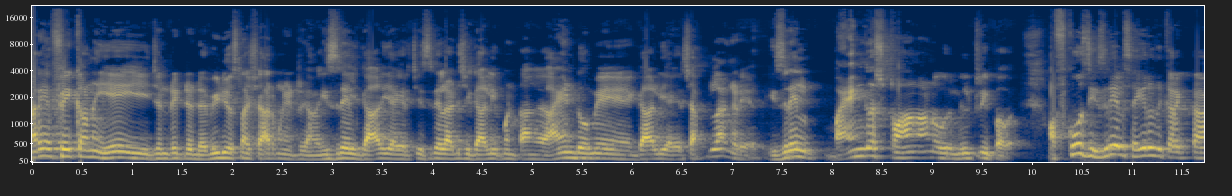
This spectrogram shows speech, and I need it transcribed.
நிறைய ஃபேக்கான ஏஐ ஜென்ரேட்டட் வீடியோஸ்லாம் ஷேர் பண்ணிட்டு இருக்காங்க. இஸ்ரேல் காலி ஆயிருச்சு இஸ்ரேல் அடிச்சு காலி பண்ணிட்டாங்க அயன்டோமே காலி ஆயிருச்சு. அப்படிலாம் கிடையாது. இஸ்ரேல் பயங்கர ஸ்ட்ராங்கான ஒரு மிலிட்ரி பவர் அஃப்கோர்ஸ் இஸ்ரேல் செய்யறது கரெக்டா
